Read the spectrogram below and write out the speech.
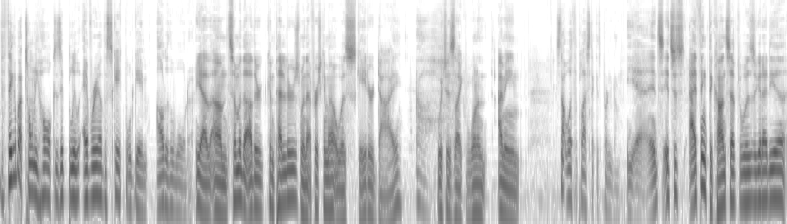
The thing about Tony Hawk is it blew every other skateboard game out of the water. Yeah, um, some of the other competitors when that first came out was Skate or Die, Oh. which is like one of. I mean, It's not worth the plastic it's printed on. yeah, it's it's just. I think the concept was a good idea.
